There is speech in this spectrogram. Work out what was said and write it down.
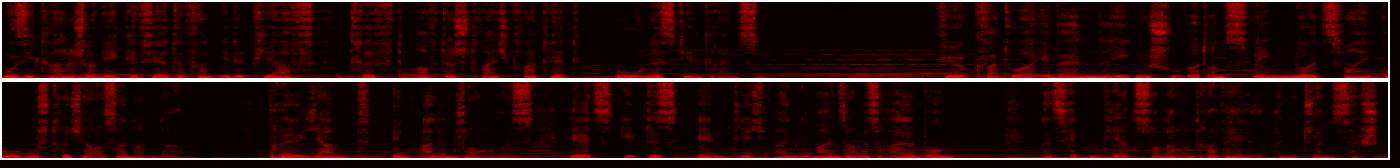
musikalischer Weggefährte von Edith Piaf, trifft auf das Streichquartett ohne Stilgrenzen. Für Quator Eben liegen Schubert und Swing nur zwei Bogenstriche auseinander. Brillant in allen Genres. Jetzt gibt es endlich ein gemeinsames Album. Als hätten Piazzolla und Ravel eine Jam-Session.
